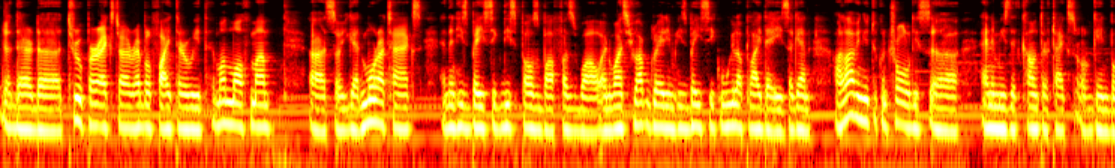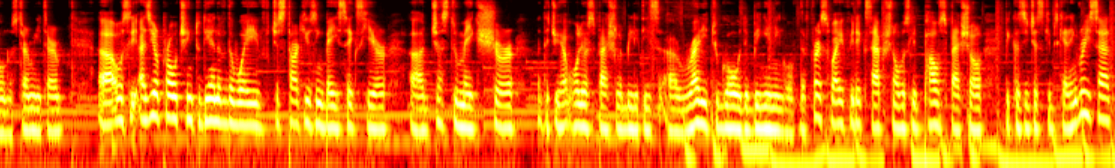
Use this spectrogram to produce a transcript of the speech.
the, the Trooper extra Rebel Fighter with Mon Mothma, uh, so you get more attacks, and then his basic dispels buff as well, and once you upgrade him, his basic will apply daze. Again, allowing you to control these uh, enemies that counter attacks or gain bonus turn meter. Uh, obviously, as you're approaching to the end of the wave, just start using basics here uh, just to make sure that you have all your special abilities uh, ready to go at the beginning of the first wave, with exception obviously Pao special because it just keeps getting reset.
